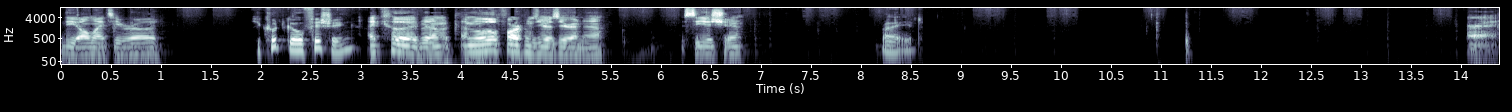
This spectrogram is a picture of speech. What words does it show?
The almighty rod. You could go fishing. I could, but I'm I'm a little far from zero zero now. It's the issue. Right. All right.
